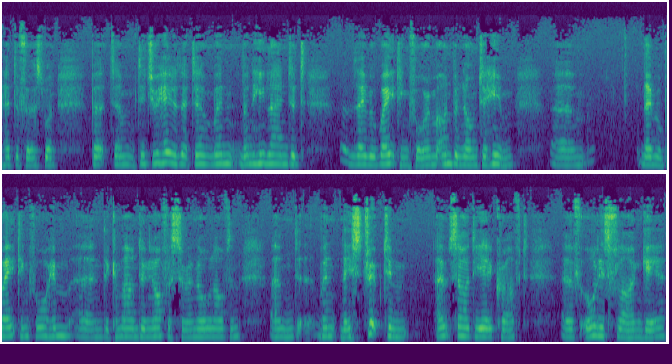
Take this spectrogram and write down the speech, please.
had the first one. But um, did you hear that um, when when he landed, they were waiting for him, unbeknown to him. Um, they were waiting for him, and the commanding officer and all of them. And when they stripped him outside the aircraft of all his flying gear,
